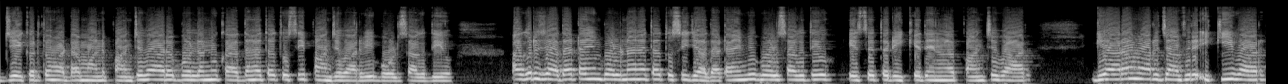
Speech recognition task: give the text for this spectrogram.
ਜੇਕਰ ਤੁਹਾਡਾ ਮਨ ਪੰਜ ਵਾਰ ਬੋਲਣ ਨੂੰ ਕਰਦਾ ਹੈ, ਤਾਂ ਤੁਸੀਂ ਪੰਜ ਵਾਰ ਵੀ ਬੋਲ ਸਕਦੇ ਹੋ। ਅਗਰ ਜ਼ਿਆਦਾ ਟਾਈਮ ਬੋਲਣਾ ਹੈ, ਤਾਂ ਤੁਸੀਂ ਜ਼ਿਆਦਾ ਟਾਈਮ ਵੀ ਬੋਲ ਸਕਦੇ ਹੋ। ਇਸੇ ਤਰੀਕੇ ਦੇ ਨਾਲ ਪੰਜ ਵਾਰ 11 ਵਾਰ ਜਾਂ ਫਿਰ 21 ਵਾਰ,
